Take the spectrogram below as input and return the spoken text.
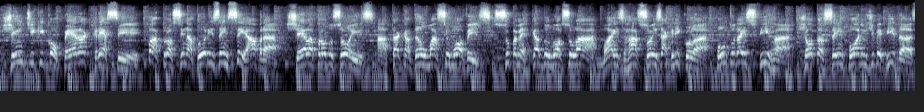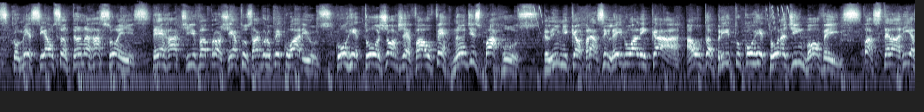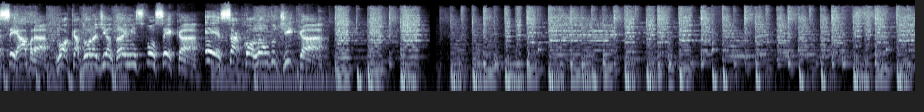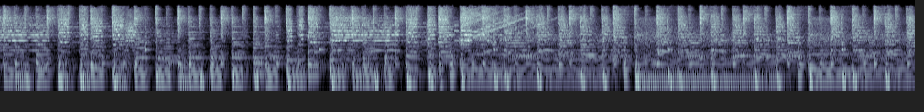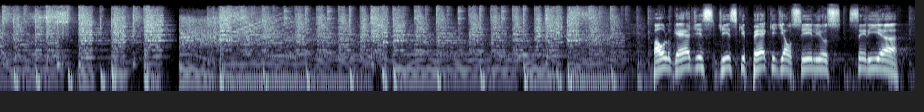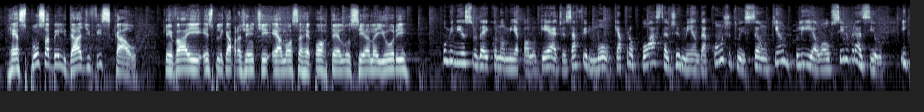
Gente que coopera cresce. Patrocinadores em Seabra, Shella Produções, Atacadão Márcio Móveis, Supermercado Nosso Lar, Mais Rações Agrícola, Ponto da Esfirra, JC Empório de Bebidas, Comercial Santana Rações, Terra Ativa Projetos Agropecuários. Corretor Jorgeval Fernandes Barros. Clínica Brasileiro Alencar. Alda Brito Corretora de Imóveis. Pastelaria Seabra. Locadora de Andaimes Fonseca. E Sacolão do Dica. Paulo Guedes diz que PEC de auxílios seria responsabilidade fiscal. Quem vai explicar para a gente é a nossa repórter Luciana Yuri. O ministro da Economia Paulo Guedes afirmou que a proposta de emenda à Constituição que amplia o Auxílio Brasil e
